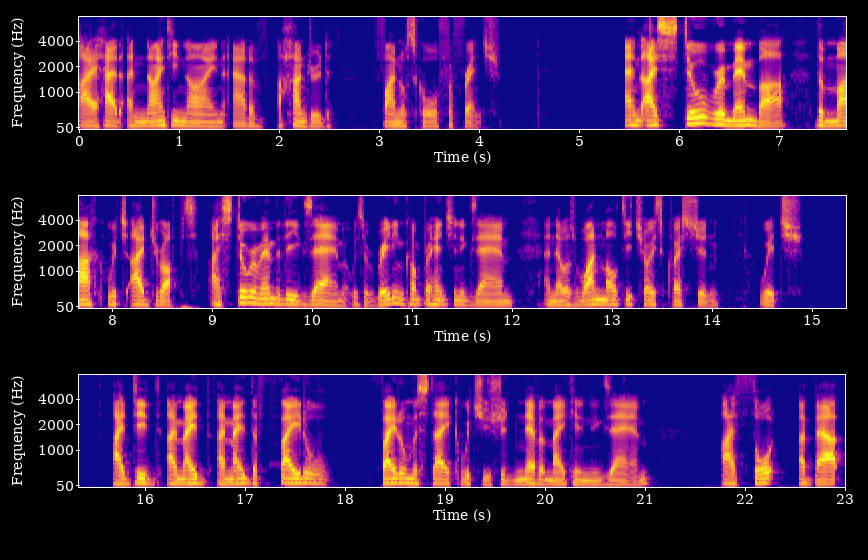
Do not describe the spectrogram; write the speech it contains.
I had a 99 out of 100 final score for French. And I still remember the mark which I dropped. I still remember the exam. It was a reading comprehension exam, and there was one multi choice question which I did. I made, I made the fatal, fatal mistake which you should never make in an exam. I thought about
